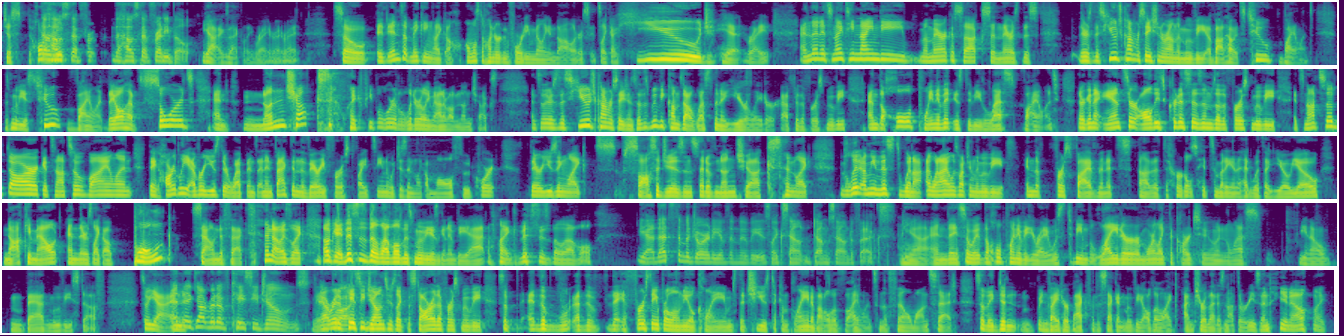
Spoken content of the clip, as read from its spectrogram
just horror. the house that the house that Freddie built. yeah, exactly. Right, right, right. So it ends up making like a, almost 140 million dollars. It's like a huge hit, right? And then it's 1990. America sucks, and there's this there's this huge conversation around the movie about how it's too violent. This movie is too violent. They all have swords and nunchucks. like people were literally mad about nunchucks. And so there's this huge conversation. So this movie comes out less than a year later after the first movie. And the whole point of it is to be less violent. They're going to answer all these criticisms of the first movie. It's not so dark. It's not so violent. They hardly ever use their weapons. And in fact, in the very first fight scene, which is in like a mall food court, they're using like s- sausages instead of nunchucks and like lit i mean this when i when i was watching the movie in the first five minutes uh that the turtles hit somebody in the head with a yo-yo knock him out and there's like a bonk sound effect. And i was like okay this is the level this movie is going to be at. Like this is the level. Yeah, that's the majority of the movie is like sound dumb sound effects. yeah and they so it, the whole point of it you're right it was to be lighter more like the cartoon less you know bad movie stuff so yeah And, and, they got rid of Casey Jones. They got rid of Casey Keith- Jones, who's like the star of the first movie. So at the at eh, the the eh, first April O'Neil claims that she used to complain about all the violence in the film on set, so they didn't invite her back for the second movie. Although, like, I'm sure that is not the reason. You know, like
